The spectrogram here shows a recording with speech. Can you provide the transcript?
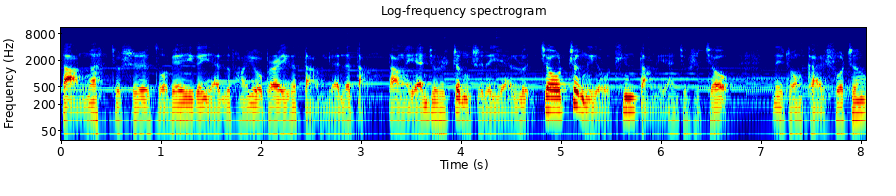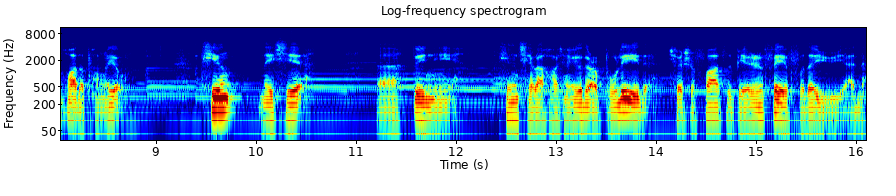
党啊就是左边一个言字旁，右边一个党员的党，党言就是正直的言论。教正友听党言，就是教那种敢说真话的朋友，听那些，呃，对你。听起来好像有点不利的，却是发自别人肺腑的语言呢，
